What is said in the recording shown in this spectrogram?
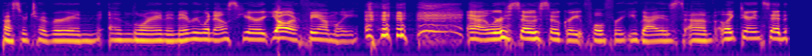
Pastor Trevor and, and Lauren and everyone else here. Y'all are family. and we're so, so grateful for you guys. Um, like Darrin said,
